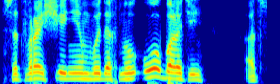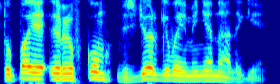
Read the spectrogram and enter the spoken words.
С отвращением выдохнул оборотень, отступая и рывком вздергивая меня на ноги.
